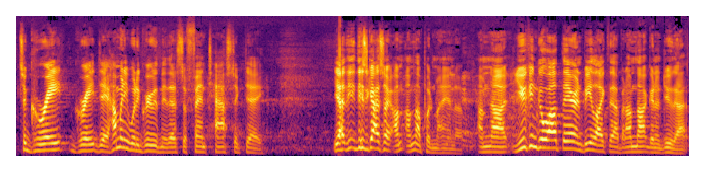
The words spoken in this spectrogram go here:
it's a great, great day. How many would agree with me that it's a fantastic day? Yeah, these guys are, I'm, I'm not putting my hand up. I'm not. You can go out there and be like that, but I'm not going to do that.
